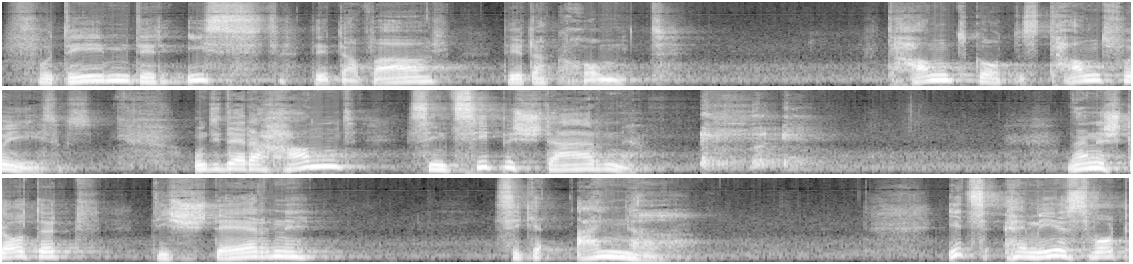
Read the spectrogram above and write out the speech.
von dem, der ist, der da war, der da kommt. Die Hand Gottes, die Hand von Jesus. Und in dieser Hand sind sieben Sterne. Und dann steht dort, die Sterne sind Engel. Jetzt haben wir das Wort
